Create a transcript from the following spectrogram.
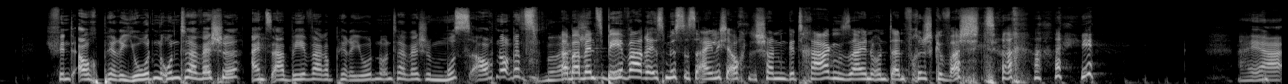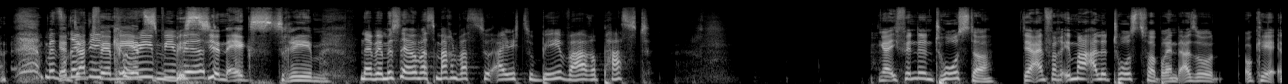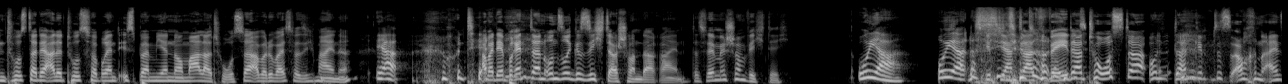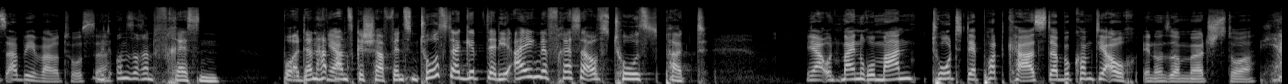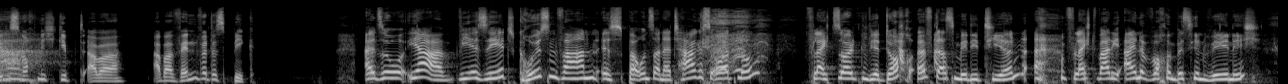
Ich finde auch Periodenunterwäsche, 1AB-Ware Periodenunterwäsche muss auch noch ins Merch. Aber wenn's B-Ware ist, müsste es eigentlich auch schon getragen sein und dann frisch gewaschen da rein. Ah ja, das wäre mir jetzt ein bisschen extrem. Na, wir müssen ja irgendwas machen, was zu, eigentlich zu B-Ware passt. Ja, ich finde einen Toaster, der einfach immer alle Toasts verbrennt. Also, okay, ein Toaster, der alle Toasts verbrennt, ist bei mir ein normaler Toaster, aber du weißt, was ich meine. Ja. Der, Aber der brennt dann unsere Gesichter schon da rein. Das wäre mir schon wichtig. oh ja. Oh ja, das Es gibt ja einen Darth Vader Toaster und dann gibt es auch einen 1AB-Ware Toaster. Mit unseren Fressen. Boah, dann hat Ja. man's geschafft. Wenn es einen Toaster gibt, der die eigene Fresse aufs Toast packt. Ja, und mein Roman Tod der Podcaster bekommt ihr auch in unserem Merch-Store, Ja. den es noch nicht gibt, aber, aber wenn, wird es big. Also ja, wie ihr seht, Größenwahn ist bei uns an der Tagesordnung. Vielleicht sollten wir doch öfters meditieren. Vielleicht war die eine Woche ein bisschen wenig.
